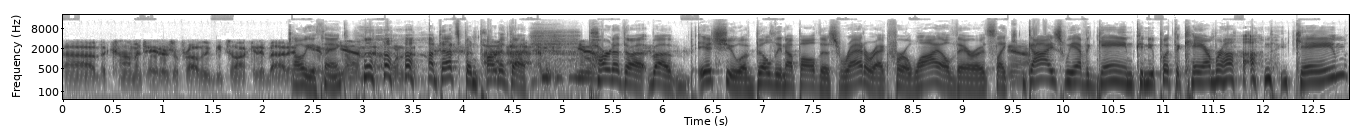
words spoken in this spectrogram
Uh, the commentators will probably be talking about it. Oh, you And think? Again, that's, the, That's been part of the I- I mean, you know- part of the uh, issue of building up all this rhetoric for a while there. It's like, Yeah. guys, we have a game. Can you put the camera on the game?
